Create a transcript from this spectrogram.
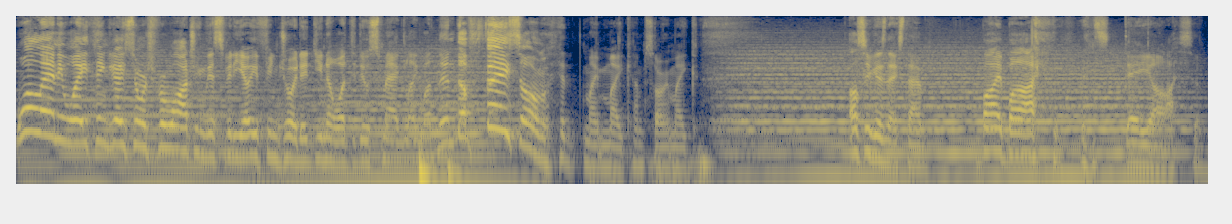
Well, anyway, thank you guys so much for watching this video. If you enjoyed it, you know what to do. Smack like button in the face. Oh, hit my mic. I'm sorry, Mike. I'll see you guys next time. Bye-bye. and stay awesome.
